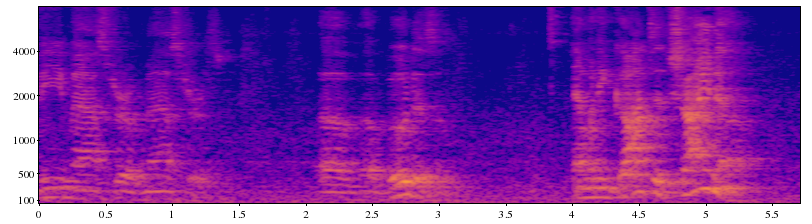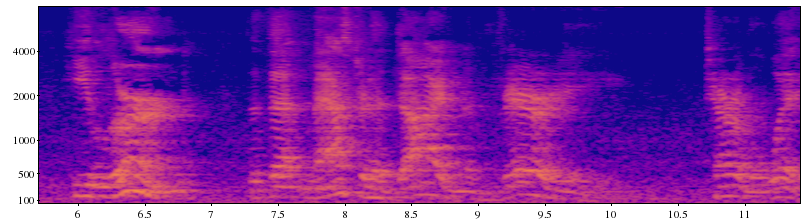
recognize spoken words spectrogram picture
the master of masters of, of Buddhism. And when he got to China, he learned that that master had died in a very terrible way.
